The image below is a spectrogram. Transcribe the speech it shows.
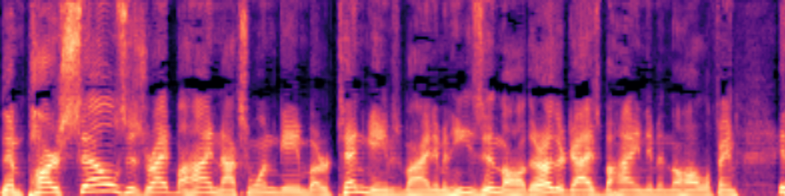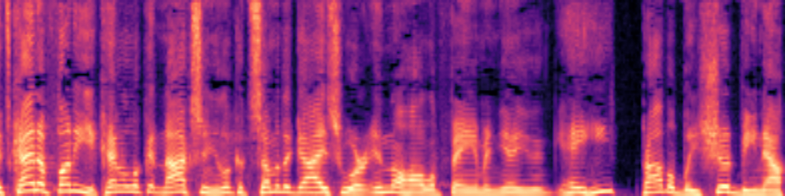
Then Parcells is right behind, Knox, one game or 10 games behind him, and he's in the Hall. There are other guys behind him in the Hall of Fame. It's kind of funny. You kind of look at Knox and you look at some of the guys who are in the Hall of Fame, and you, you think, hey, he probably should be. Now,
